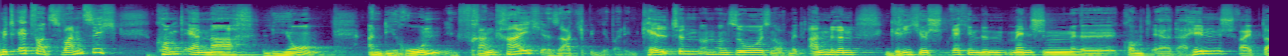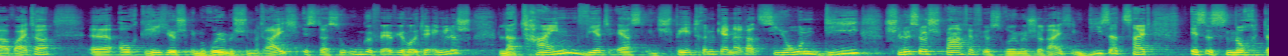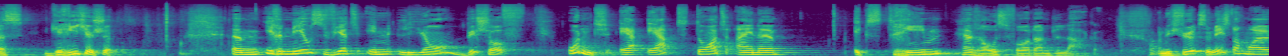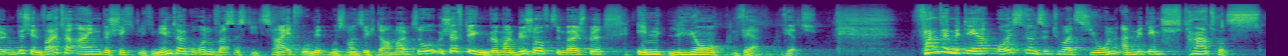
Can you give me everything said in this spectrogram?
Mit etwa 20 kommt er nach Lyon an die Rhone in Frankreich. Er sagt, ich bin hier bei den Kelten und, und so, ist auch mit anderen griechisch sprechenden Menschen, äh, kommt er dahin, schreibt da weiter. Äh, auch Griechisch im Römischen Reich ist das so ungefähr wie heute Englisch. Latein wird erst in späteren Generationen die Schlüsselsprache fürs Römische Reich. In dieser Zeit ist es noch das Griechische. Ähm, Irenäus wird in Lyon Bischof und er erbt dort eine extrem herausfordernde Lage. Und ich führe zunächst noch mal ein bisschen weiter einen geschichtlichen Hintergrund. Was ist die Zeit? Womit muss man sich damals so beschäftigen, wenn man Bischof zum Beispiel in Lyon wird? Fangen wir mit der äußeren Situation an, mit dem Status.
